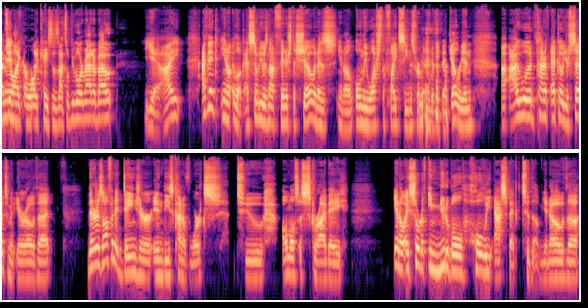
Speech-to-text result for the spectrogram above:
I mean- feel like a lot of cases that's what people are mad about. yeah i i think you know look as somebody who has not finished the show and has you know only watched the fight scenes from end of evangelion I, I would kind of echo your sentiment Iro, that there is often a danger in these kind of works to almost ascribe a you know a sort of immutable holy aspect to them you know the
